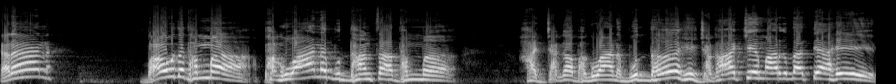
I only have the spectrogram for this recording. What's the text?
कारण बौद्ध धम्म भगवान बुद्धांचा धम्म हा जगा भगवान बुद्ध हे जगाचे मार्गदाते आहेत.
